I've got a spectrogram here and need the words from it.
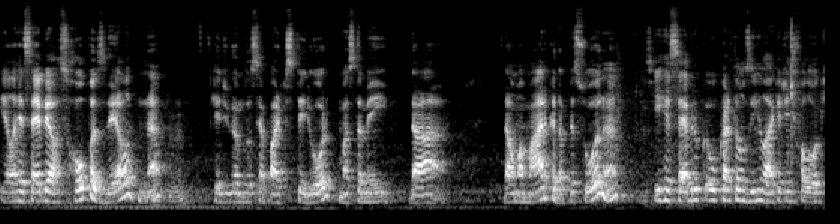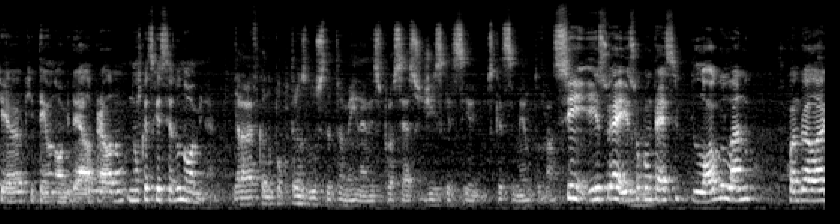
E ela recebe as roupas dela, né? Que é, digamos assim, a parte exterior, mas também dá, dá uma marca da pessoa, né? E recebe o, cartãozinho lá que a gente falou que, é, que tem o nome dela pra ela não- nunca esquecer do nome, né? E ela vai ficando um pouco translúcida também, né? Nesse processo de esquecer, esquecimento? Sim, isso é, isso acontece logo lá no quando ela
